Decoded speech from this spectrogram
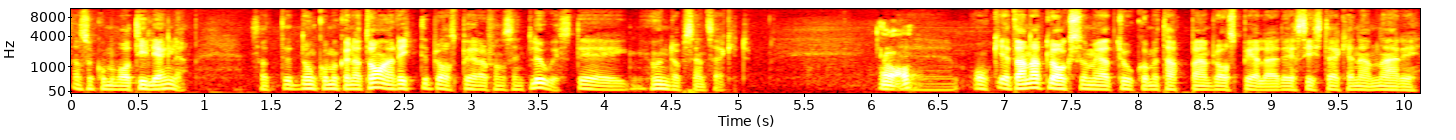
alltså kommer vara tillgängliga. Så att de kommer kunna ta en riktigt bra spelare från St. Louis. Det är 100% säkert. Ja. Eh, och ett annat lag som jag tror kommer tappa en bra spelare, det är sista jag kan nämna här i,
